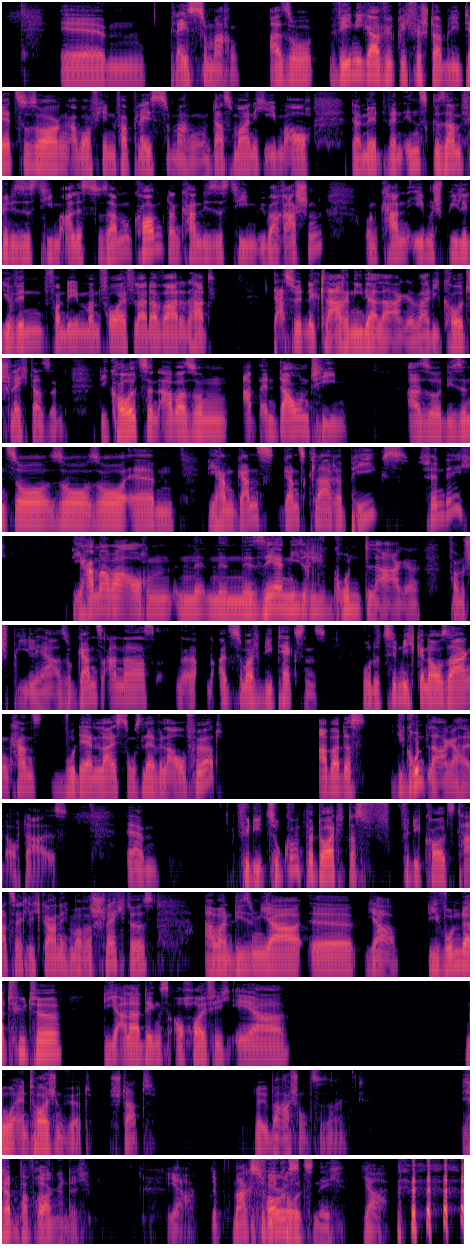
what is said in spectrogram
ähm, Plays zu machen. Also weniger wirklich für Stabilität zu sorgen, aber auf jeden Fall Plays zu machen. Und das meine ich eben auch damit, wenn insgesamt für dieses Team alles zusammenkommt, dann kann dieses Team überraschen und kann eben Spiele gewinnen, von denen man vorher vielleicht erwartet hat, das wird eine klare Niederlage, weil die Colts schlechter sind. Die Colts sind aber so ein Up-and-Down-Team. Also die sind so, so, so, ähm, die haben ganz, ganz klare Peaks, finde ich. Die haben aber auch eine ne, ne sehr niedrige Grundlage vom Spiel her. Also ganz anders äh, als zum Beispiel die Texans, wo du ziemlich genau sagen kannst, wo deren Leistungslevel aufhört, aber dass die Grundlage halt auch da ist. Ähm, für die Zukunft bedeutet das für die Colts tatsächlich gar nicht mal was Schlechtes. Aber in diesem Jahr, äh, ja, die Wundertüte, die allerdings auch häufig eher nur enttäuschen wird, statt eine Überraschung zu sein. Ich habe ein paar Fragen an dich. Ja. Magst du die Colts nicht? Ja.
